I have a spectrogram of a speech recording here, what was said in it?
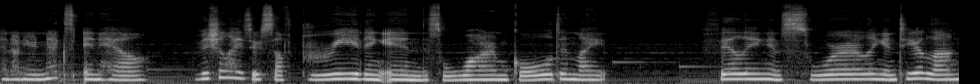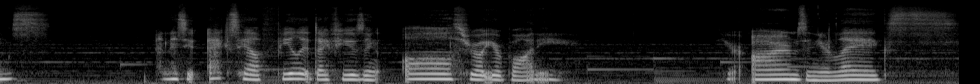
And on your next inhale, visualize yourself breathing in this warm golden light, filling and swirling into your lungs. And as you exhale, feel it diffusing all throughout your body, your arms and your legs,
